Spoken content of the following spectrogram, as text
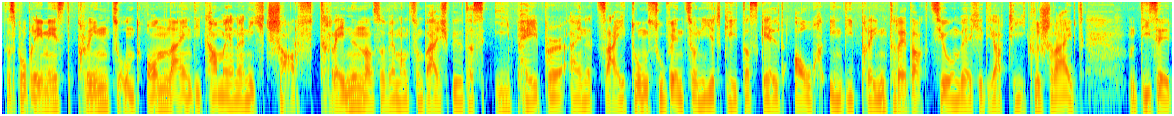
Das Problem ist, Print und Online, die kann man ja nicht scharf trennen. Also wenn man zum Beispiel das E-Paper einer Zeitung subventioniert, geht das Geld auch in die Printredaktion, welche die Artikel schreibt. Und diese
